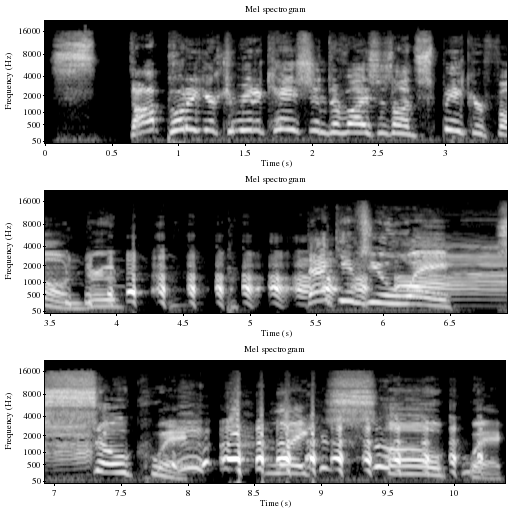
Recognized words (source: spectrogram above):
Stop putting your communication devices on speakerphone, dude. That gives you away so quick. Like so quick.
